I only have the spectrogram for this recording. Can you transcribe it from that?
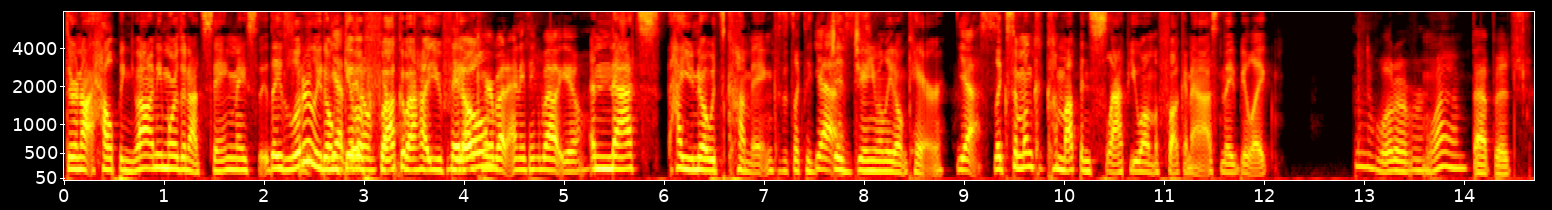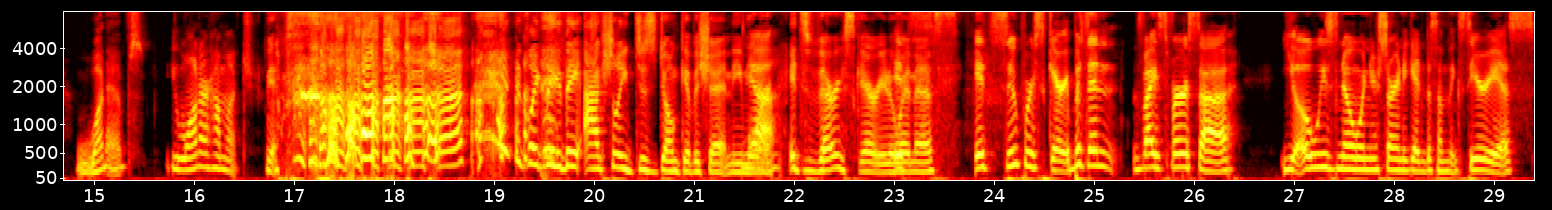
they're not helping you out anymore. They're not saying nice They literally don't Yeah, give a don't fuck give- about how you feel. They don't care about anything about you. and that's how you know it's coming because it's like they Yes. just genuinely don't care. Yes. Like someone could come up and slap you on the fucking ass and they'd be like, whatever. "What? That bitch. Whatevs." You want her? How much? Yeah. it's like they, they actually just don't give a shit anymore. Yeah. It's very scary to It's- witness. It's super scary. But then vice versa, you always know when you're starting to get into something serious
